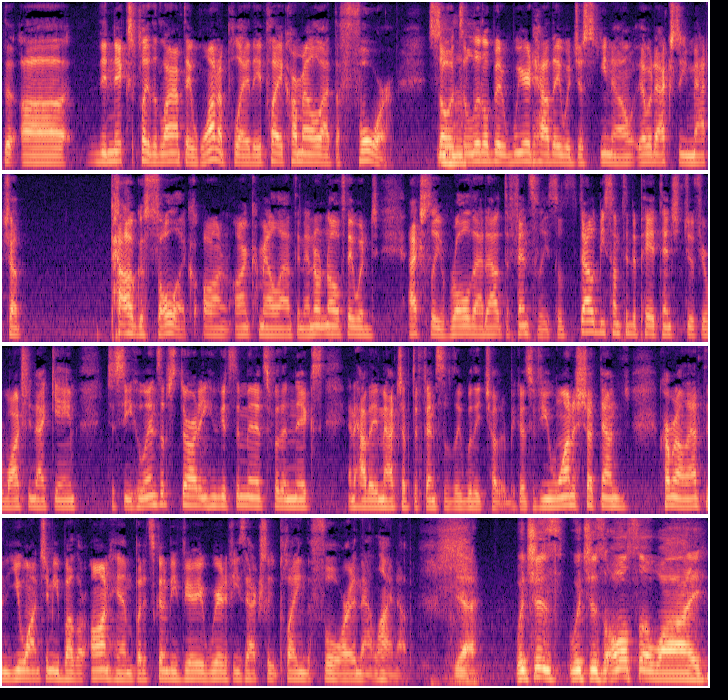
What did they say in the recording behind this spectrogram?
the uh, the Knicks play the lineup they want to play, they play Carmelo at the four. So mm-hmm. it's a little bit weird how they would just you know that would actually match up Pau Gasol on on Carmelo Anthony. I don't know if they would actually roll that out defensively. So that would be something to pay attention to if you're watching that game to see who ends up starting, who gets the minutes for the Knicks, and how they match up defensively with each other. Because if you want to shut down Carmelo Anthony, you want Jimmy Butler on him, but it's going to be very weird if he's actually playing the four in that lineup. Yeah, which is which is also why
